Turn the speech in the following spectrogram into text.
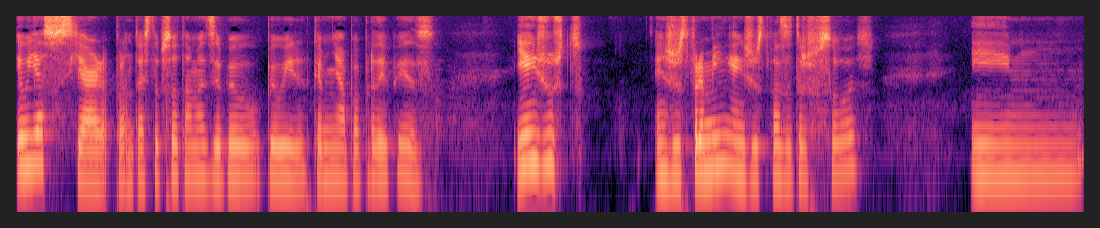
eu ia associar, pronto, esta pessoa está-me a dizer para eu, para eu ir caminhar para perder peso. E é injusto. É injusto para mim, é injusto para as outras pessoas. E hum,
